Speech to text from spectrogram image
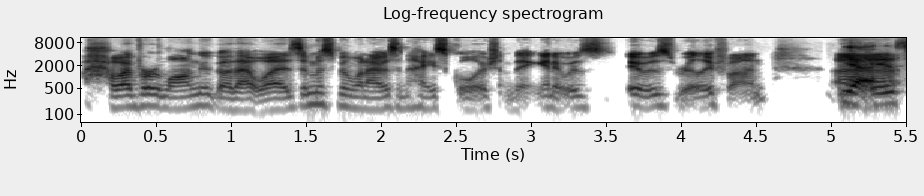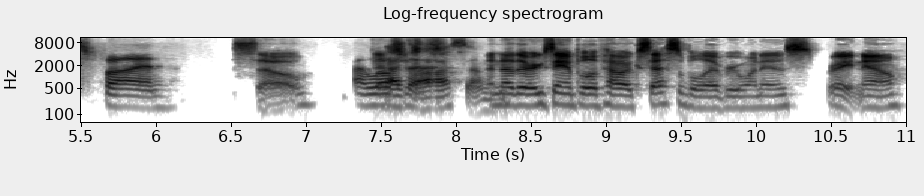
however long ago that was. It must have been when I was in high school or something, and it was it was really fun. Yeah, Uh, It is fun. so I love that's That's that. awesome. another example of how accessible everyone is right now.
